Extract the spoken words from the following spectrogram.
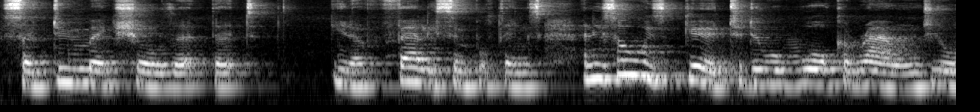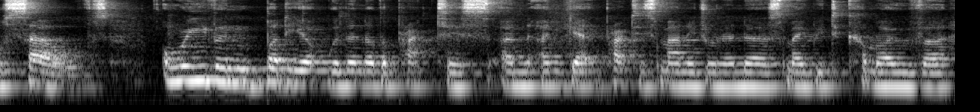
So do make sure that that you know, fairly simple things. And it's always good to do a walk around yourselves or even buddy up with another practice and, and get a practice manager and a nurse maybe to come over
